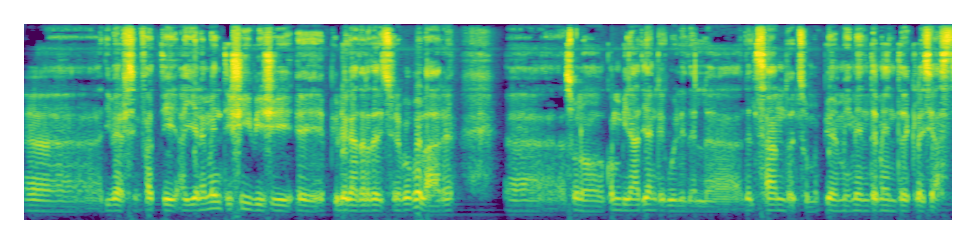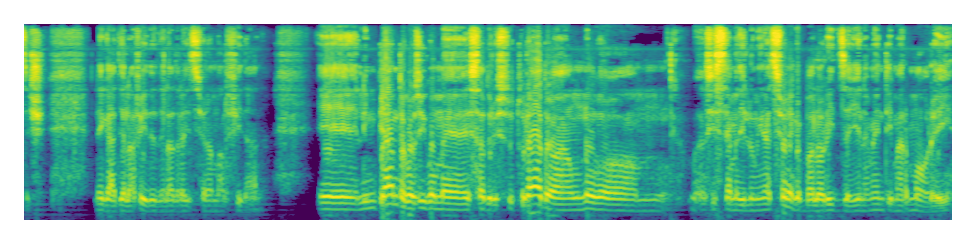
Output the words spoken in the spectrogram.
eh, diverse, infatti agli elementi civici e più legati alla tradizione popolare eh, sono combinati anche quelli del, del santo, insomma più eminentemente ecclesiastici, legati alla fede della tradizione amalfitana. L'impianto così come è stato ristrutturato ha un nuovo mh, sistema di illuminazione che valorizza gli elementi marmorei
